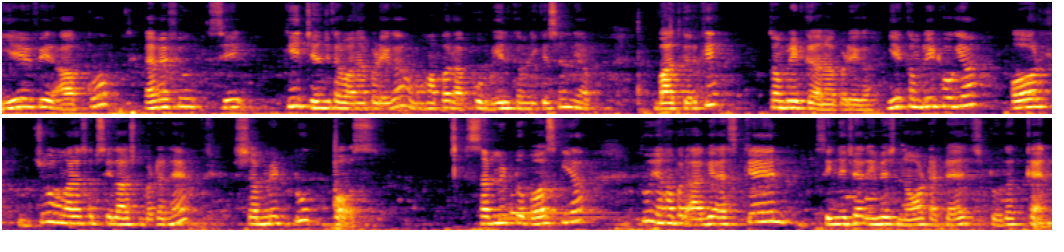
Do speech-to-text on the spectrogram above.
ये फिर आपको एमएफयू से ही चेंज करवाना पड़ेगा। वहाँ पर आपको मेल कम्युनिकेशन या बात करके कंप्लीट कराना पड़ेगा। ये कंप्लीट हो गया। और जो हमारा सबसे लास्ट बटन है submit to pause submit to pause किया तो यहाँ पर आ गया scan signature image not attach to the CAN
